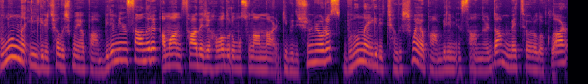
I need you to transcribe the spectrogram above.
bununla ilgili çalışma yapan bilim insanları aman sadece hava durumu sunanlar gibi düşünmüyoruz. Bununla ilgili çalışma yapan bilim insanları da meteorologlar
